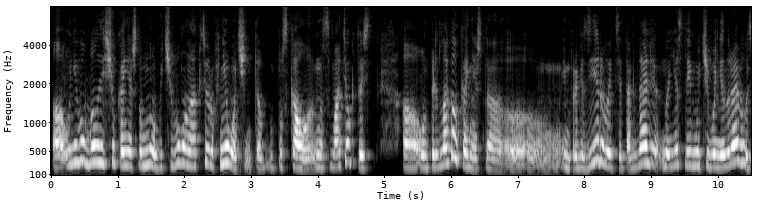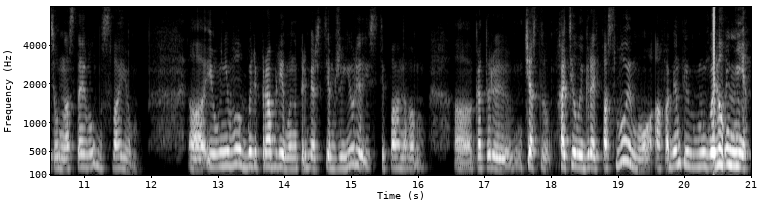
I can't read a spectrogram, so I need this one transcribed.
А, У него было еще, конечно, много чего. Он актеров не очень-то пускал на самотек. То есть он предлагал, конечно, э, импровизировать и так далее, но если ему чего не нравилось, он настаивал на своем. А, И у него были проблемы, например, с тем же Юрием Степановым, а, который часто хотел играть по-своему, а Фоменко ему говорил, нет,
